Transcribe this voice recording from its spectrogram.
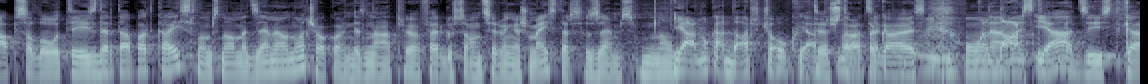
absolūti izdara tāpat kā Islams. Nomet zemē un nočauko viņu diezgan ātri, jo Fergusons ir vienkārši meistars uz zemes. Nu, Jā, nu kā dārsts čauks. Tieši tā, tā kā es. Un, jāatzīst, ka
